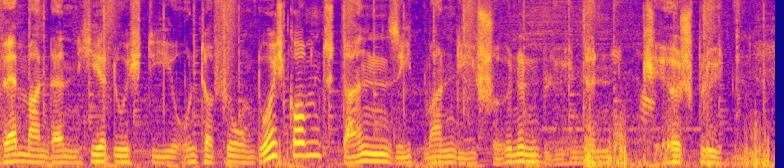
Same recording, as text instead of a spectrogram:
wenn man dann hier durch die Unterführung durchkommt, dann sieht man die schönen blühenden Kirschblüten.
